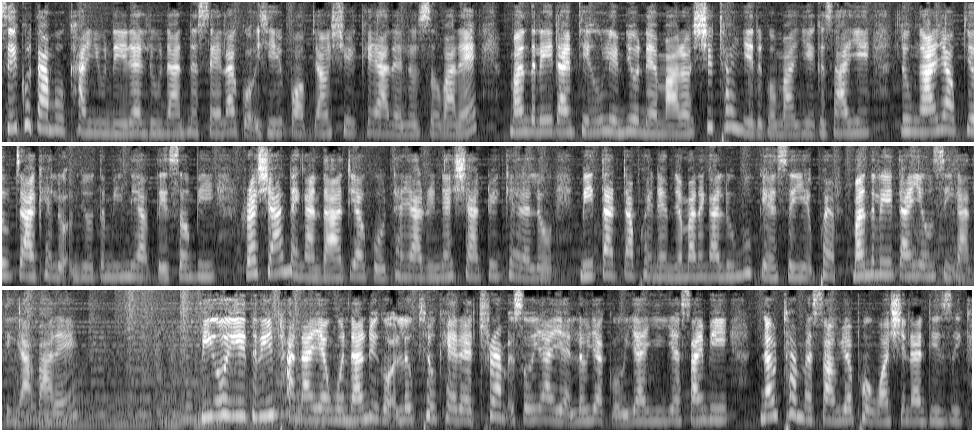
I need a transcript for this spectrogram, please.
ဆေးကုသမှုခံယူနေတဲ့လူနာ20လောက်ကိုအရေးပေါ်ပြောင်းရွှေ့ခဲ့ရတယ်လို့ဆိုပါတယ်။မန္တလေးတိုင်းပြင်ဦးလွင်မြို့နယ်မှာတော့ရှစ်ထပ်ရေတကုံမှာရေကစားရင်းလူ9ယောက်ပြုတ်ကျခဲ့လို့အမျိုးသမီး2ယောက်သေဆုံးပြီးရုရှားနိုင်ငံသားတယောက်ကိုထရရီနဲ့ရှာတွေ့ခဲ့တယ်လို့မိသားတပ်ဖွဲ့နဲ့မြန်မာနိုင်ငံလူမှုကယ်ဆယ်ရေးအဖွဲ့မန္တလေးတိုင်းရုံးစီကသိရပါတယ်။ VOA သတင်းဌာနရဲ့ဝန်ထမ်းတွေကိုအလုပ်ဖြုတ်ခဲ့တဲ့ Trump အစိုးရရဲ့လုပ်ရက်ကိုယာယီရပ်ဆိုင်းပြီးနောက်ထပ်မဆောင်ရွက်ဖို့ Washington DC ခ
